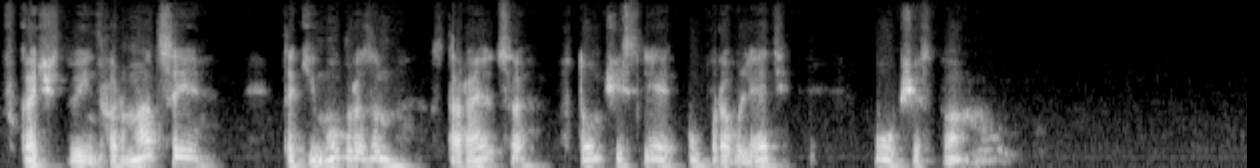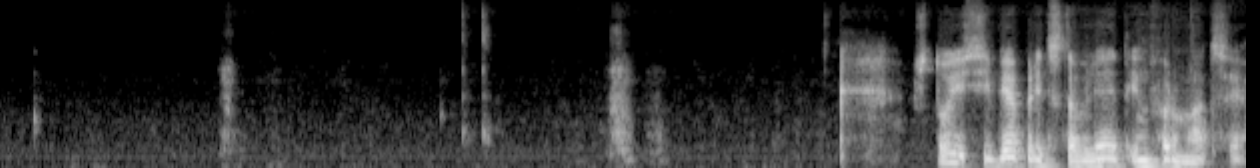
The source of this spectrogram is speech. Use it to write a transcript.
в качестве информации, таким образом стараются в том числе управлять обществом. Что из себя представляет информация?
